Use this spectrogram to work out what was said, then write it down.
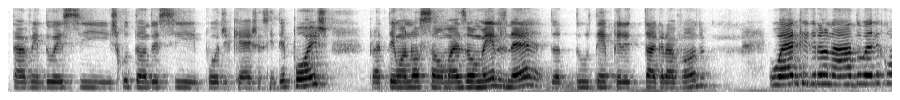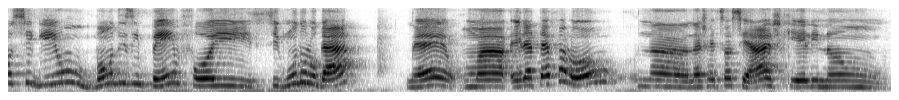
está vendo esse, escutando esse podcast assim depois, para ter uma noção mais ou menos, né, do, do tempo que ele está gravando. O Eric Granado ele conseguiu um bom desempenho, foi segundo lugar, né? Uma, ele até falou na, nas redes sociais que ele não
